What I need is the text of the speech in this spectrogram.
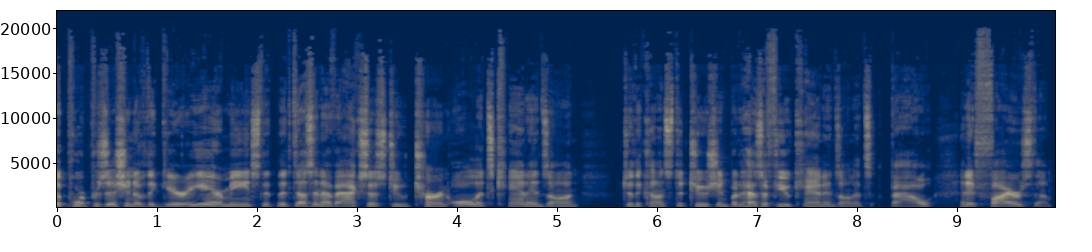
The poor position of the Guerriere means that it doesn't have access to turn all its cannons on to the Constitution, but it has a few cannons on its bow, and it fires them,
